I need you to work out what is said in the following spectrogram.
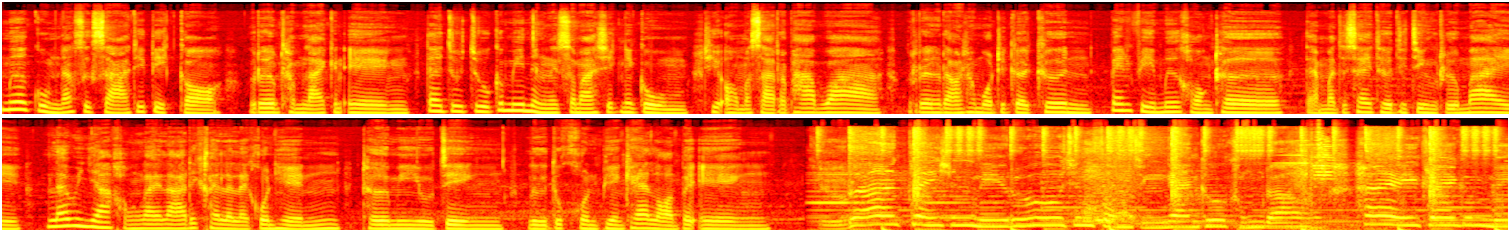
เมื่อกลุ่มนักศึกษาที่ติดกาะเริ่มทำร้ายกันเอง แต่จู่ๆก็มีหนึ่งในสมาชิกในกลุ่ม ที่ออกมาสารภาพว่า เรื่องราวทั้งหมดที่เกิดขึ้น เป็นฝีมือของเธอ แต่มันจะใช่เธอจริง ๆ หรือไม่ และวิญญาณของไลลาที่ใครหลาย ๆ คนเห็น เธอมีอยู่จริง หรือทุกคนเพียงแค่หลอนไปเองจะรักใครฉันไม่รู้ฉันคงจะงานคู่ของเรา ให้ใครก็ไม่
